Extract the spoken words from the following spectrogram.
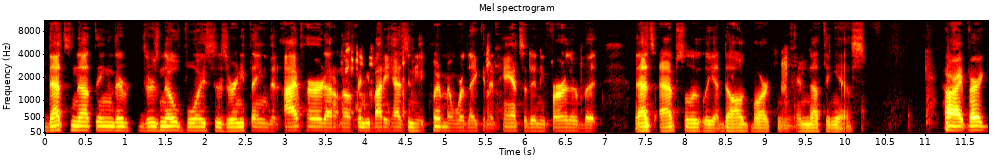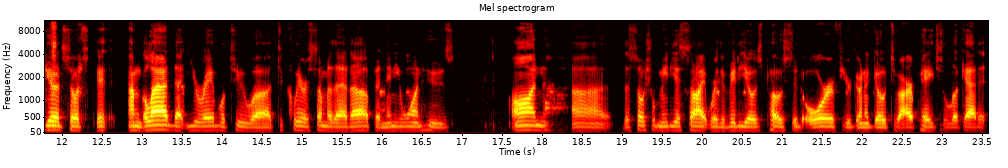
that's nothing. There there's no voices or anything that i've heard. I don't know if anybody has any equipment where they can enhance it any further but that's absolutely a dog barking and nothing else. All right. Very good. So it's it, i'm glad that you were able to uh, to clear some of that up and anyone who's on uh, the social media site where the video is posted, or if you're going to go to our page to look at it,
